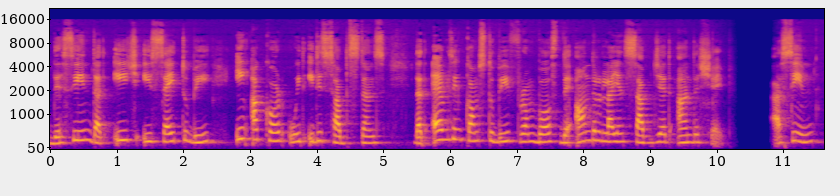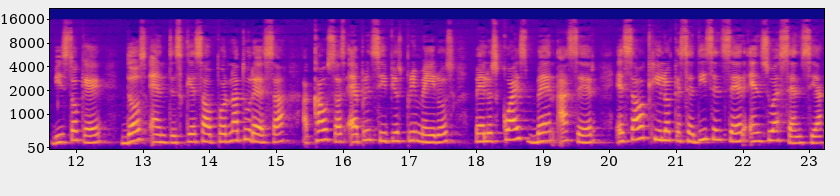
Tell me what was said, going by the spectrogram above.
the thing that each is said to be in accord with its substance, that everything comes to be from both the underlying subject and the shape. Así, visto que dos entes que son por naturaleza a causas e principios primeros pelos cuais ven a ser, es aquilo que se dicen ser en su esencia,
